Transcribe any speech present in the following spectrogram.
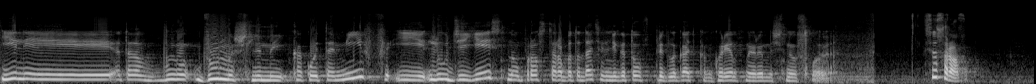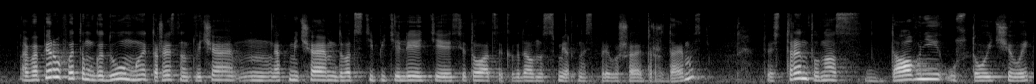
Или это вымышленный какой-то миф, и люди есть, но просто работодатель не готов предлагать конкурентные рыночные условия? Все сразу. Во-первых, в этом году мы торжественно отвечаем, отмечаем 25-летие ситуации, когда у нас смертность превышает рождаемость. То есть тренд у нас давний, устойчивый.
